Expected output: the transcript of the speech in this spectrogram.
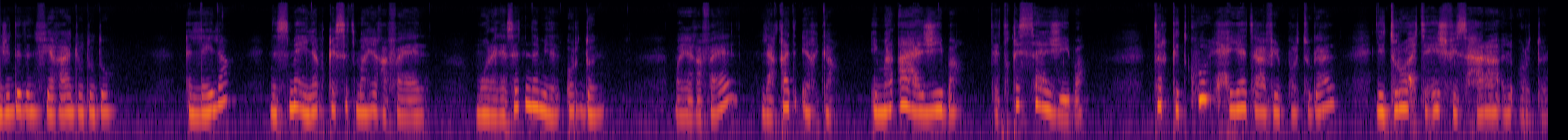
مجددا في راديو دودو. الليلة نسمع إلى بقصة ماري غفال مراسلتنا من الأردن. ماري غفال لقت إركا امرأة عجيبة ذات قصة عجيبة. تركت كل حياتها في البرتغال لتروح تعيش في صحراء الأردن.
